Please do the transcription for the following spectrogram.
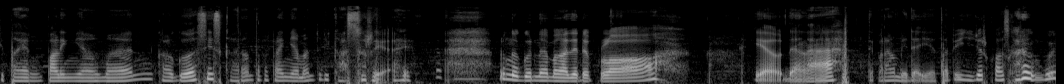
kita yang paling nyaman. Kalau gue sih sekarang tempat paling nyaman tuh di kasur ya. Lu nggak guna banget ada loh ya udahlah tiap orang beda ya. Tapi jujur kalau sekarang gue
